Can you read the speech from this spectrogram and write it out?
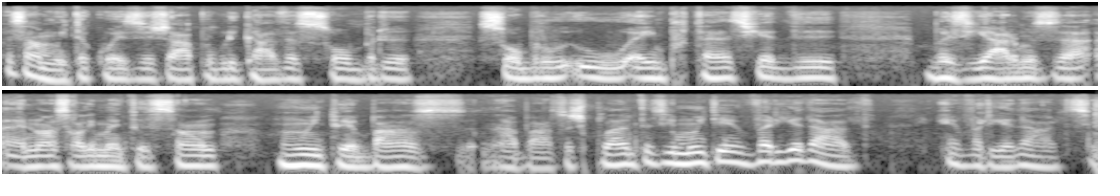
Mas há muita coisa já publicada sobre, sobre o, a importância de basearmos a, a, nossa alimentação muito em base, à base das plantas e muito em variedade em variedade, sim.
